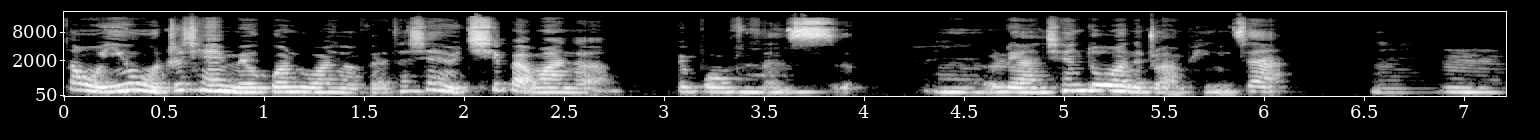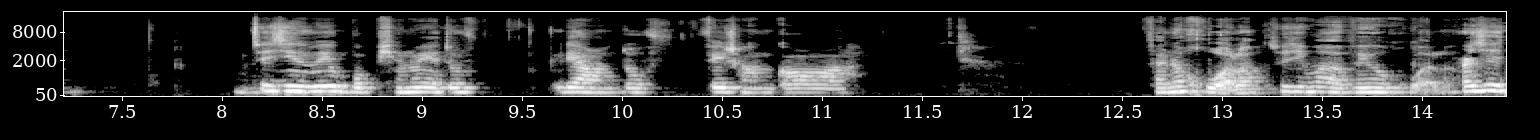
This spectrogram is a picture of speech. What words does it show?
但我因为我之前也没有关注汪小菲，他现在有七百万的微博粉丝，有嗯两千多万的转评赞，嗯，嗯，最近微博评论也都量都非常高啊。反正火了，最近汪小菲又火了。而且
